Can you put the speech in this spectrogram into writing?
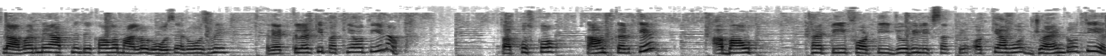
फ्लावर में आपने देखा होगा? मान लो रोज़ है रोज़ में रेड कलर की पत्तियाँ होती है ना। तो आपको उसको काउंट करके अबाउट थर्टी फोर्टी जो भी लिख सकते हैं। और क्या वो ज्वाइंट होती है?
